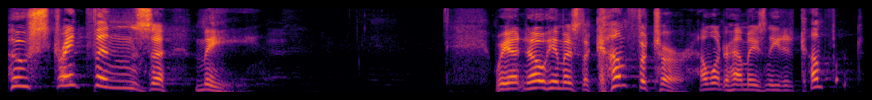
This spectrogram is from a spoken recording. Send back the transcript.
who strengthens me. We know him as the comforter. I wonder how many's needed comfort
